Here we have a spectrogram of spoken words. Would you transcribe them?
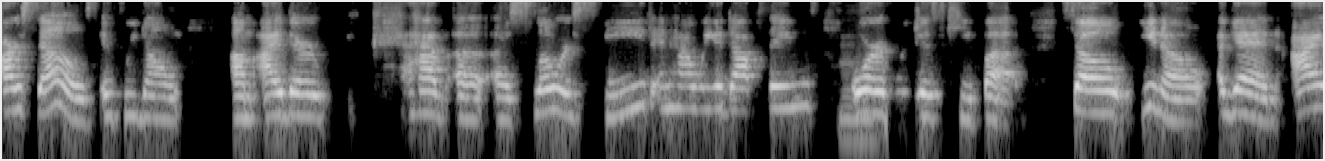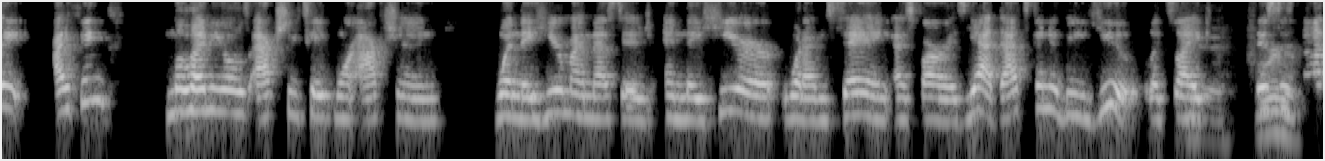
ourselves if we don't um, either have a, a, slower speed in how we adopt things mm. or if we just keep up. So you know again i i think millennials actually take more action when they hear my message and they hear what i'm saying as far as yeah that's going to be you. It's like yeah, this real. is not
